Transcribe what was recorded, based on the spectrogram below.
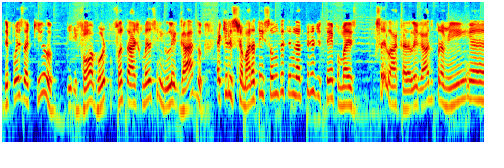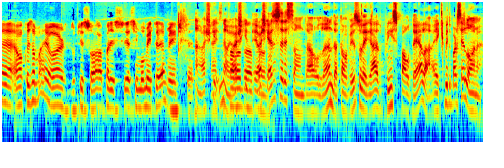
Depois daquilo, e e foi um aborto fantástico, mas assim, legado é que eles chamaram atenção num determinado período de tempo, mas sei lá, cara, legado pra mim é, é uma coisa maior do que só aparecer assim momentaneamente, cara. Não, eu acho É, que, você não, eu acho que, eu acho que essa seleção da Holanda, talvez o legado principal dela é a equipe do Barcelona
